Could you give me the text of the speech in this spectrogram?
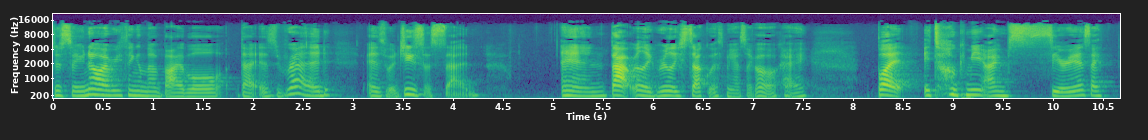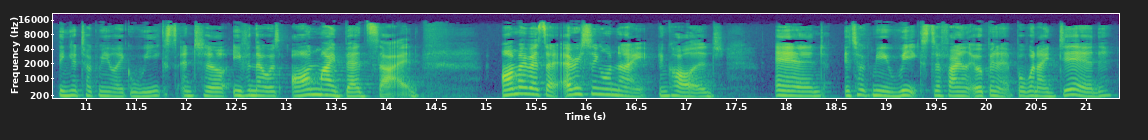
just so you know everything in the Bible that is read is what Jesus said. And that really really stuck with me. I was like, "Oh, okay." But it took me, I'm serious. I think it took me like weeks until even though it was on my bedside, on my bedside every single night in college, and it took me weeks to finally open it. But when I did,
